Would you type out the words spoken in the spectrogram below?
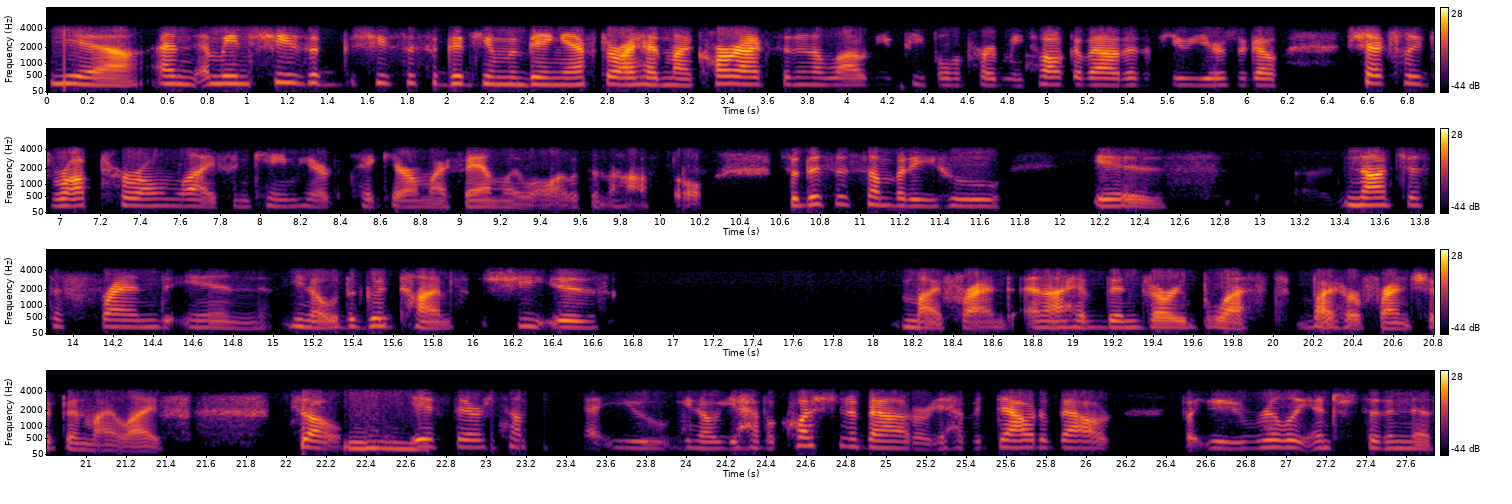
Yeah, and I mean she's a she's just a good human being. After I had my car accident, a lot of you people have heard me talk about it a few years ago. She actually dropped her own life and came here to take care of my family while I was in the hospital. So this is somebody who is not just a friend in you know the good times. She is my friend, and I have been very blessed by her friendship in my life. So Mm. if there's something that you you know you have a question about or you have a doubt about, but you're really interested in this,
